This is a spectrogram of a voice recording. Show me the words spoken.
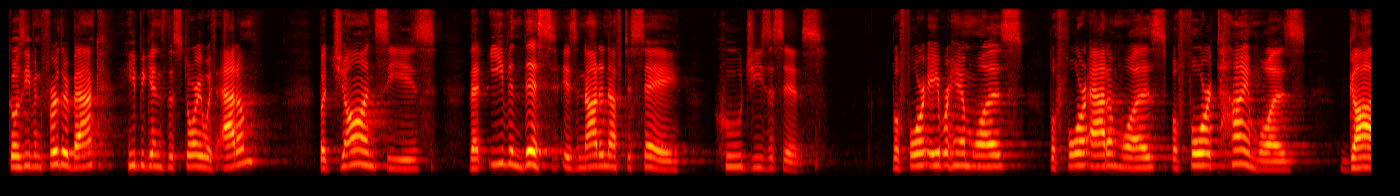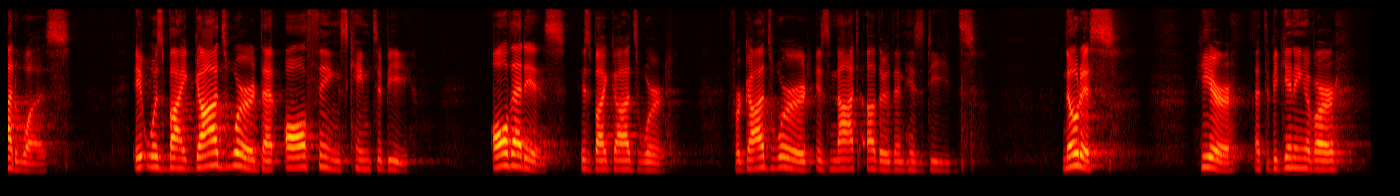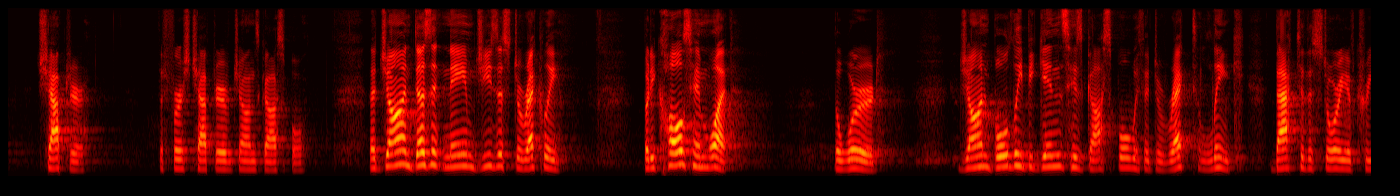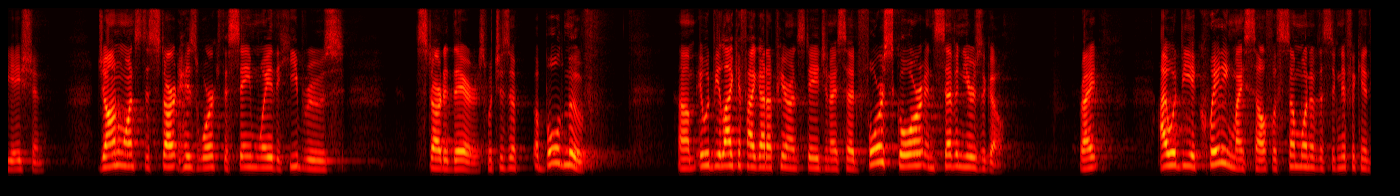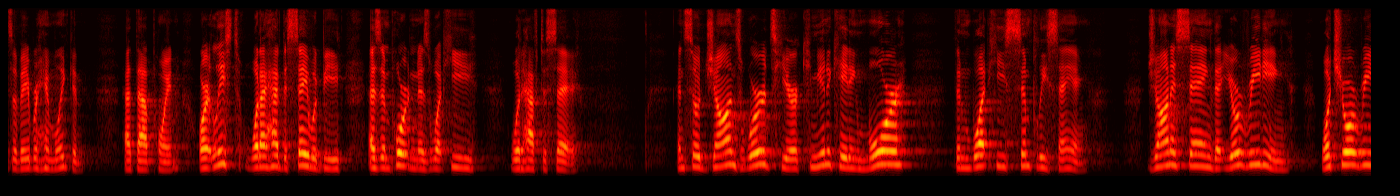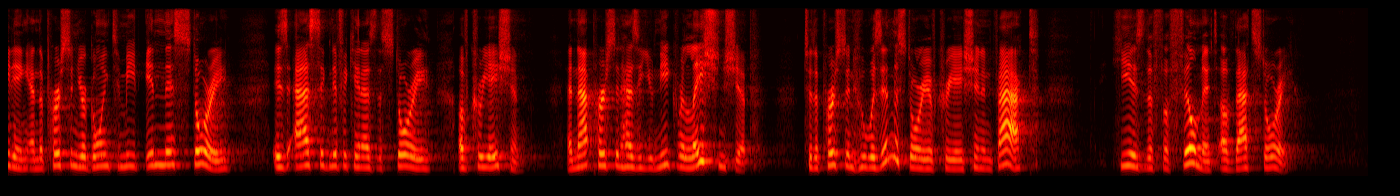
goes even further back. He begins the story with Adam, but John sees that even this is not enough to say who Jesus is. Before Abraham was, before Adam was, before time was, God was. It was by God's word that all things came to be. All that is, is by God's word. For God's word is not other than his deeds. Notice here at the beginning of our chapter, the first chapter of John's gospel, that John doesn't name Jesus directly, but he calls him what? The Word. John boldly begins his gospel with a direct link back to the story of creation. John wants to start his work the same way the Hebrews started theirs, which is a, a bold move. Um, it would be like if I got up here on stage and I said, four score and seven years ago, right? I would be equating myself with someone of the significance of Abraham Lincoln at that point, or at least what I had to say would be as important as what he would have to say. And so John's words here communicating more than what he's simply saying. John is saying that you're reading what you're reading and the person you're going to meet in this story is as significant as the story of creation. And that person has a unique relationship to the person who was in the story of creation. In fact, he is the fulfillment of that story.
